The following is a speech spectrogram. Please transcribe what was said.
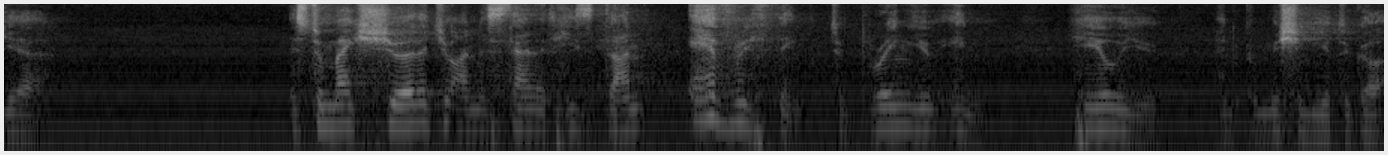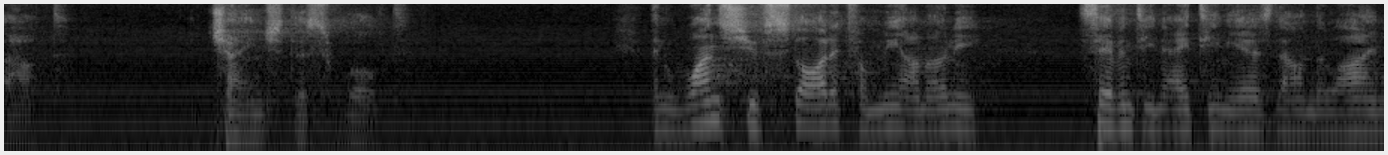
here is to make sure that you understand that He's done everything to bring you in, heal you, and commission you to go out and change this world. And once you've started, for me, I'm only 17, 18 years down the line.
